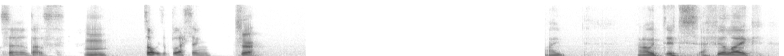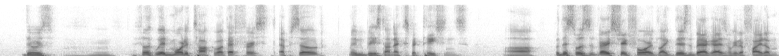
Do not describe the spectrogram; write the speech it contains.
So that's Mm, it's always a blessing. sure. I, I don't know. It, it's. I feel like there was. I feel like we had more to talk about that first episode, maybe based on expectations. Uh, but this was very straightforward. Like, there's the bad guys. We're gonna fight them.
